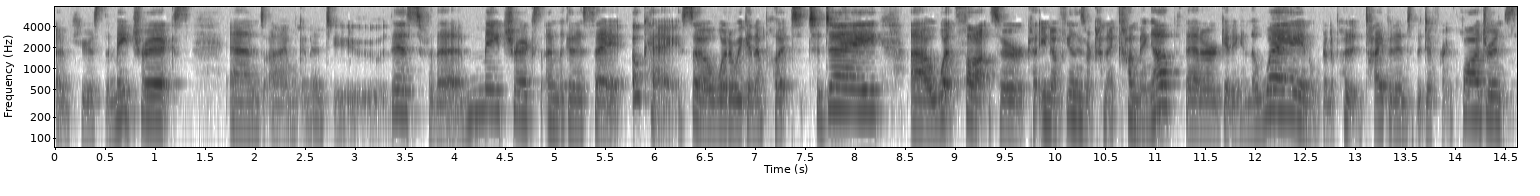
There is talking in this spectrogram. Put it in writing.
uh here's the matrix, and I'm going to do this for the matrix. I'm going to say, okay, so what are we going to put today? Uh, what thoughts or you know feelings are kind of coming up that are getting in the way, and we're going to put it and type it into the different quadrants,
